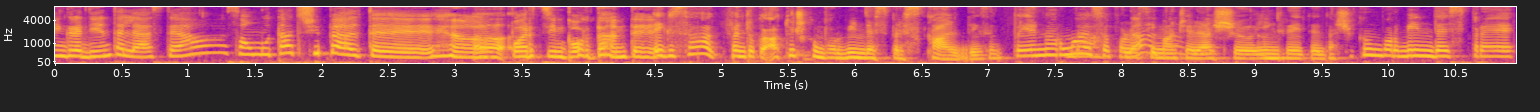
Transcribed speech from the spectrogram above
ingredientele astea, s-au mutat și pe alte uh, părți importante. Exact, pentru că atunci când vorbim despre scalp, de exemplu, e normal da, să folosim da, da aceleași da, da. ingrediente, dar și când vorbim despre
